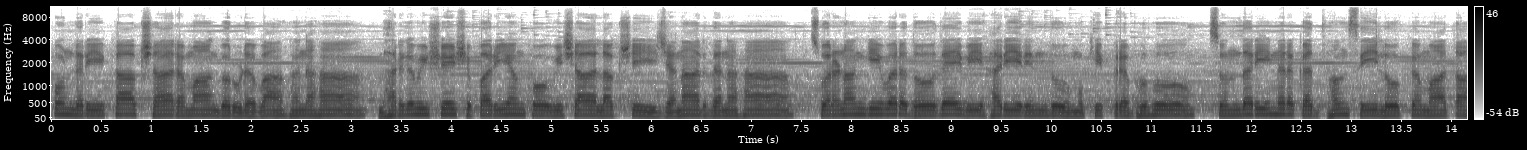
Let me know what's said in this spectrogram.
पुण्डरीकाक्षा रमा गरुडवाहनः भर्गविशेषपर्यङ्को विशालक्षी जनार्दनः स्वर्णाङ्गी वरदो देवी हरिरिन्दुमुखी प्रभुः सुन्दरी नरकध्वंसी लोकमाता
